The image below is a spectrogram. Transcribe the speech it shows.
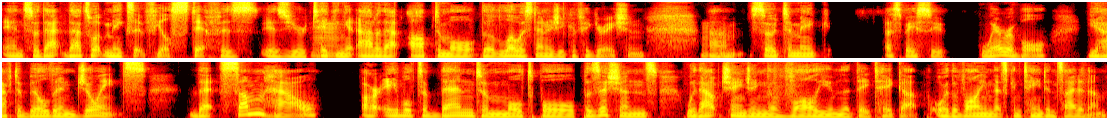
And so that, that's what makes it feel stiff is, is you're taking mm. it out of that optimal, the lowest energy configuration. Mm-hmm. Um, so to make a spacesuit wearable, you have to build in joints that somehow are able to bend to multiple positions without changing the volume that they take up or the volume that's contained inside of them.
